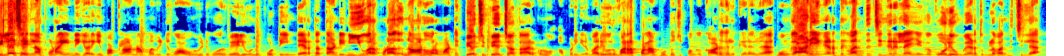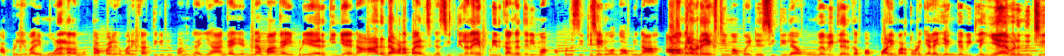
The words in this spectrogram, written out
வில்லேஜ் சைட்லாம் போனா இன்னைக்கு வரைக்கும் பார்க்கலாம். நம்ம வீட்டுக்கும் அவங்க வீட்டுக்கும் ஒரு வேலி ஒன்று போட்டு இந்த இடத்த தாண்டி நீயும் வரக்கூடாது நானும் வரமாட்டேன். பேச்சு பேச்சா தான் இருக்கணும் அப்படிங்கிற மாதிரி ஒரு வரப்பெல்லாம் போட்டு வச்சிருப்பாங்க காடுகளுக்கு இடையில. உங்க ஆடு எங்க இடத்துக்கு வந்துச்சுங்கிறல்ல. எங்கள் கோழி உங்கள் இடத்துக்குள்ளே வந்துச்சுல்ல? அப்படிங்கிற மாதிரி மூளை இல்லாத முட்டா பயலுங்க மாதிரி கத்திக்கிட்டு இருப்பானுங்க. ஏங்க என்னமாங்க இப்படியே இருக்கீங்க? நாடு டெவலப் ஆயிருச்சுங்க. சிட்டிலலாம் எப்படி இருக்காங்க தெரியுமா? அப்படின்னு சிட்டி சைடு வந்தோம் அப்படின்னா அவங்கள விட எக்ஸ்ட்ரீமாக போயிட்டு சிட்டியில் உங்கள் வீட்டில் இருக்க பப்பாளி மரத்தோட இலை எங்கள் வீட்டில் ஏன் விழுந்துச்சு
